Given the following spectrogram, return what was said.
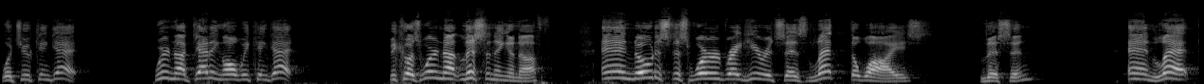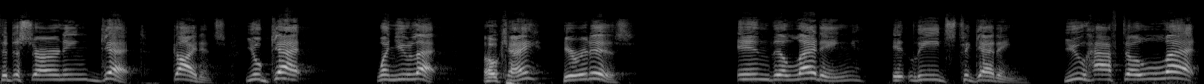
what you can get. We're not getting all we can get because we're not listening enough. And notice this word right here it says, let the wise listen and let the discerning get guidance. You'll get when you let. Okay? Here it is. In the letting, it leads to getting. You have to let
